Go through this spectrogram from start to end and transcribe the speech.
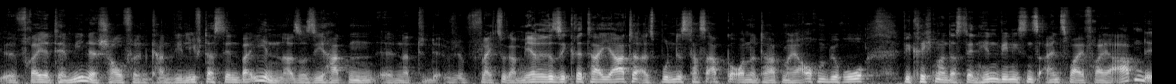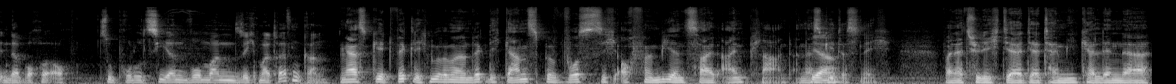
äh, freie Termine schaufeln kann. Wie lief das denn bei Ihnen? Also Sie hatten äh, vielleicht sogar mehrere Sekretariate. Als Bundestagsabgeordneter hat man ja auch ein Büro. Wie kriegt man das denn hin, wenigstens ein, zwei freie Abende in der Woche auch zu produzieren, wo man sich mal treffen kann? Ja, es geht wirklich nur, wenn man wirklich ganz bewusst sich auch Familienzeit einplant. Anders ja. geht es nicht. Weil natürlich der, der Terminkalender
